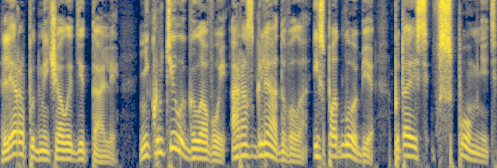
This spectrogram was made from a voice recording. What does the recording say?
Лера подмечала детали. Не крутила головой, а разглядывала из-под лобья, пытаясь вспомнить,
